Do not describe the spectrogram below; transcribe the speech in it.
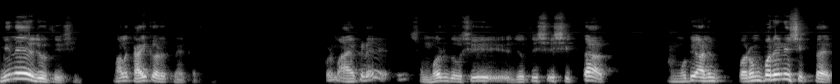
मी नाही आहे ज्योतिषी मला काही कळत नाही त्याचं. पण माझ्याकडे शंभर दोषी ज्योतिषी शिकतात मोठी आणि परंपरेने शिकतायत.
